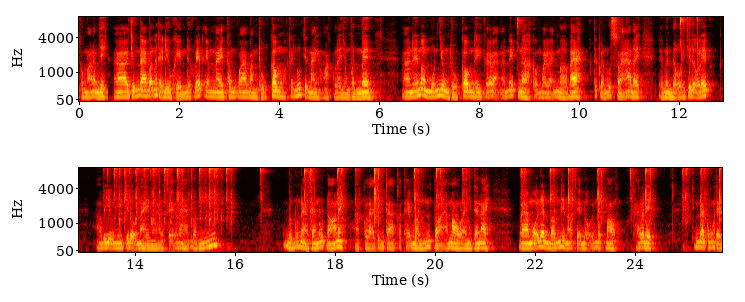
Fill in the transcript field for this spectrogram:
không nói làm gì. À, chúng ta vẫn có thể điều khiển được led em này thông qua bằng thủ công cái nút trên này hoặc là dùng phần mềm. À, nếu mà muốn dùng thủ công thì các bạn ấn Fn cộng với lại M3 tức là nút xóa ở đây để mình đổi chế độ led à, ví dụ như chế độ này là sẽ là bấm bấm nút nào sang nút đó này hoặc là chúng ta có thể bấm tỏa màu lại như thế này. Và mỗi lần bấm thì nó sẽ đổi một màu khá là đẹp. Chúng ta cũng có thể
